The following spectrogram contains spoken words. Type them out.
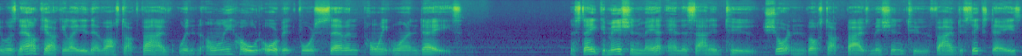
It was now calculated that Vostok 5 would only hold orbit for 7.1 days. The State Commission met and decided to shorten Vostok 5's mission to 5 to 6 days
